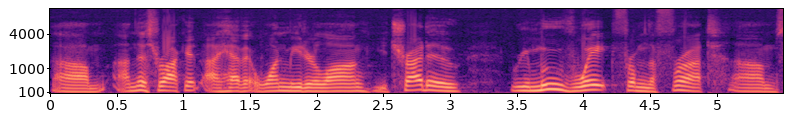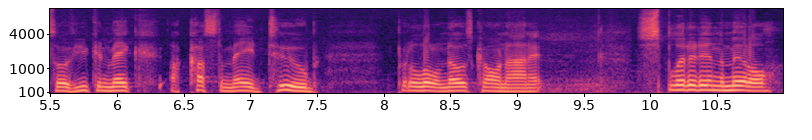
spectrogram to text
Um, on this rocket, I have it one meter long. You try to remove weight from the front. Um, so if you can make a custom made tube, put a little nose cone on it, split it in the middle,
